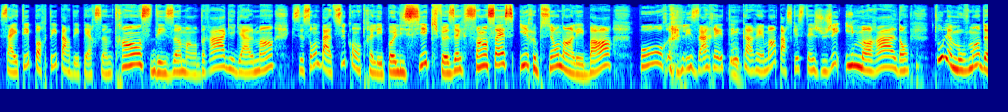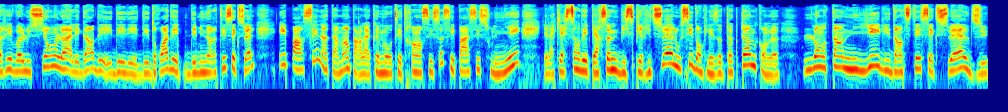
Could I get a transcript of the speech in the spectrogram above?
ça a été porté par des personnes trans, des hommes en drague également, qui se sont battus contre les policiers qui faisaient sans cesse irruption dans les bars pour les arrêter carrément parce que c'était jugé immoral. Donc, tout le mouvement de révolution là à l'égard des, des, des, des droits des, des minorités sexuelles est passé notamment par la communauté trans. Ça, c'est pas assez souligné. Il y a la question des personnes bispirituelles aussi, donc les autochtones qu'on a longtemps nié l'identité sexuelle du,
